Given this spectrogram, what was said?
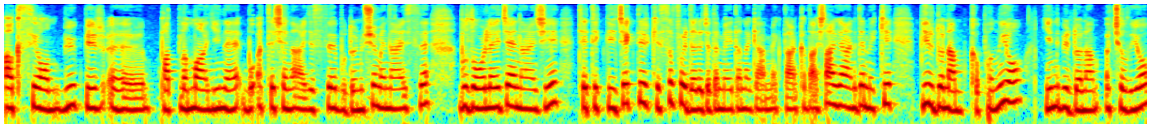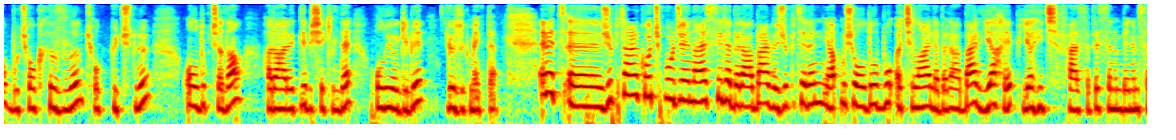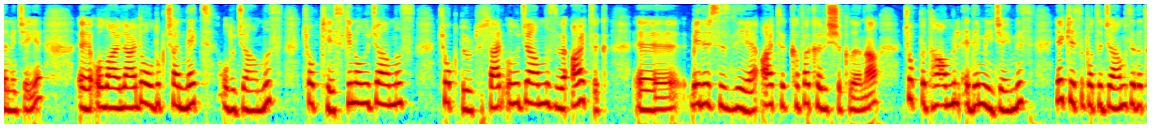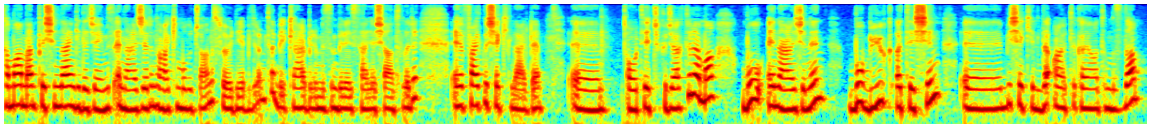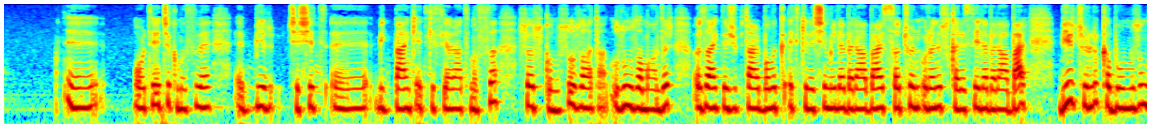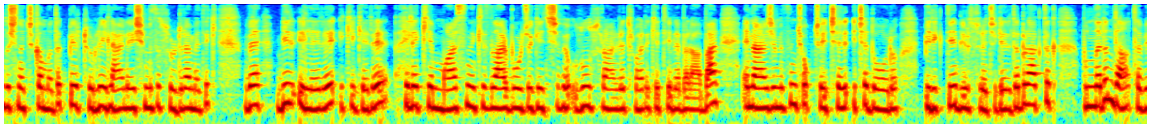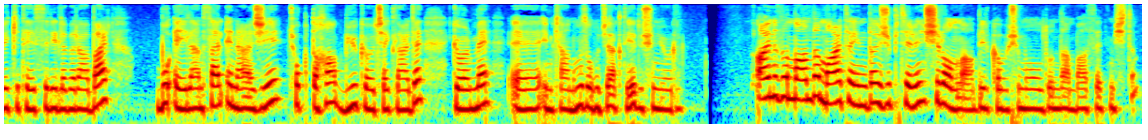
aksiyon, büyük bir e, patlama yine bu ateş enerjisi, bu dönüşüm enerjisi, bu zorlayıcı enerjiyi tetikleyecektir ki sıfır derecede meydana gelmekte arkadaşlar. Yani demek ki bir dönem kapanıyor, yeni bir dönem açılıyor. Bu çok hızlı, çok güçlü, oldukça da hararetli bir şekilde oluyor gibi gözükmekte. Evet e, Jüpiter Koç burcu enerjisiyle beraber ve Jüpiter'in yapmış olduğu bu açılarla beraber ya hep ya hiç felsefesinin benimseneceği e, olaylarda oldukça net olacağımız, çok keskin olacağımız, çok dürtüsel olacağımız ve artık e, belirsizliğe, artık kafa karışıklığına çok da tahammül edemeyeceğimiz, ya kesip atacağımız ya da tamamen peşinden gideceğimiz enerjilerin hakim olacağını söyleyebilirim. Tabii ki her birimizin bireysel yaşantıları e, farklı şekillerde e, ortaya çıkacaktır ama bu enerjinin, bu büyük ateşin e, bir şekilde artık hayatımızda e, ortaya çıkması ve e, bir çeşit e, Big Bang etkisi yaratması söz konusu. Zaten uzun zamandır özellikle Jüpiter balık etkileşimiyle beraber Satürn Uranüs karesiyle beraber bir türlü kabuğumuzun dışına çıkamadık. Bir türlü ilerleyişimizi sürdüremedik ve bir ileri iki geri hele ki Mars'ın ikizler burcu geçişi ve uzun süren retro hareketiyle beraber enerjimizin çokça içe, içe doğru biriktiği bir süreci geride bıraktık. Bunların da tabii ki tesiriyle beraber bu eylemsel enerjiyi çok daha büyük ölçeklerde görme e, imkanımız olacak diye düşünüyorum. Aynı zamanda Mart ayında Jüpiter'in Şiron'la bir kavuşumu olduğundan bahsetmiştim.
